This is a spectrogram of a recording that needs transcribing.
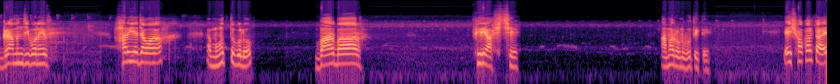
গ্রামীণ জীবনের হারিয়ে যাওয়া মুহূর্তগুলো বারবার ফিরে আসছে। আমার অনুভূতিতে। এই সকালটায়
